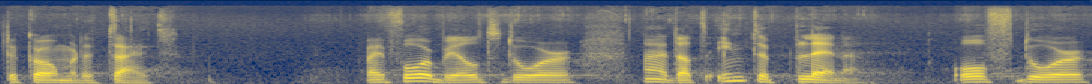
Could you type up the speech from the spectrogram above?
de komende tijd. Bijvoorbeeld door nou, dat in te plannen of door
